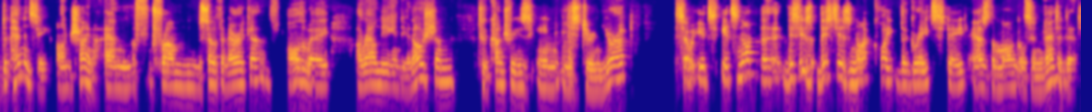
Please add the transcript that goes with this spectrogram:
dependency on China and from South America all the way around the Indian Ocean to countries in Eastern Europe. So it's it's not the this is this is not quite the great state as the Mongols invented it,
